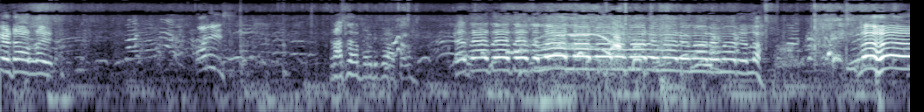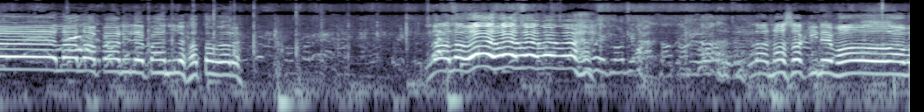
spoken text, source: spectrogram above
केटाहरूलाई ल ल ल ल पानीले पानीले खत्तम गरे ल ल नसकिने भयो अब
